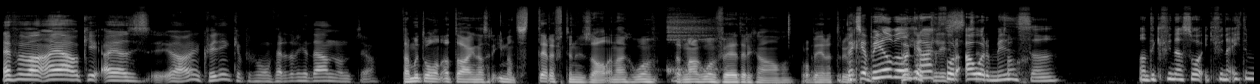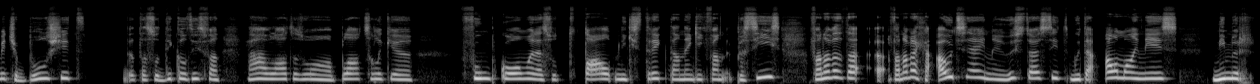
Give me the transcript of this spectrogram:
even van, ah ja, oké, ah ja, dus- ja, ik weet niet, ik heb het gewoon verder gedaan, want ja. Dat moet wel een uitdaging als er iemand sterft in uw zaal en dan gewoon, daarna gewoon verder gaan. Van, proberen terug. Ik speel wel graag voor oude toch? mensen. Want ik vind dat, zo, ik vind dat echt een beetje bullshit. Dat dat zo dikwijls is van... Ja, we laten zo'n plaatselijke foemp komen. Dat is zo totaal op niks trekt. Dan denk ik van... Precies, vanaf dat, dat, eh, vanaf dat je oud bent en in een rusthuis zit, moet dat allemaal ineens niet meer...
